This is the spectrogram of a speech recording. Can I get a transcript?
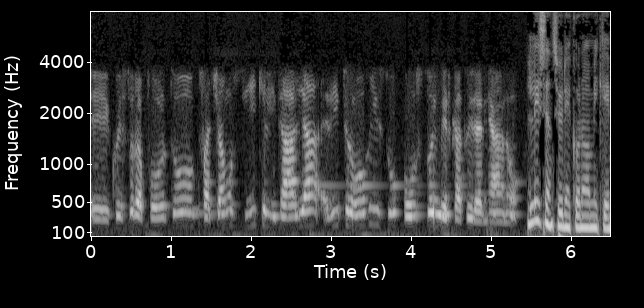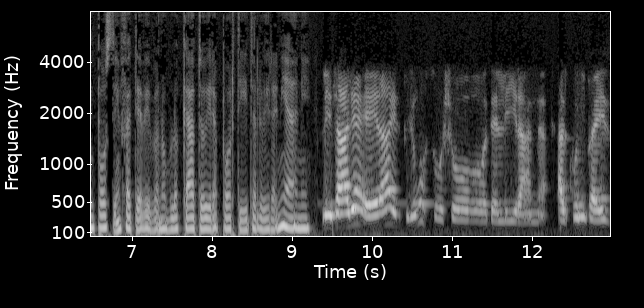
eh, questo rapporto facciamo sì che l'Italia ritrovi il suo posto in mercato iraniano. Le sanzioni economiche imposte infatti avevano bloccato i rapporti italo-iraniani. L'Italia era il primo socio dell'Iran. Alcuni paesi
